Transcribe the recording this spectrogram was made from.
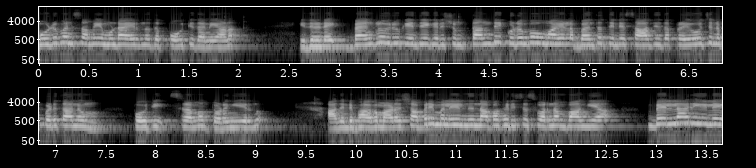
മുഴുവൻ സമയമുണ്ടായിരുന്നത് പോറ്റി തന്നെയാണ്. ഇതിനിടെ ബംഗളൂരു കേന്ദ്രീകരിച്ചും തന്തി കുടുംബവുമായുള്ള ബന്ധത്തിന്റെ സാധ്യത പ്രയോജനപ്പെടുത്താനും പോറ്റി ശ്രമം തുടങ്ങിയിരുന്നു. അതിന്റെ ഭാഗമാണ് ശബരിമലയിൽ നിന്ന് അപഹരിച്ച സ്വർണം വാങ്ങിയ ബെല്ലാരിയിലെ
